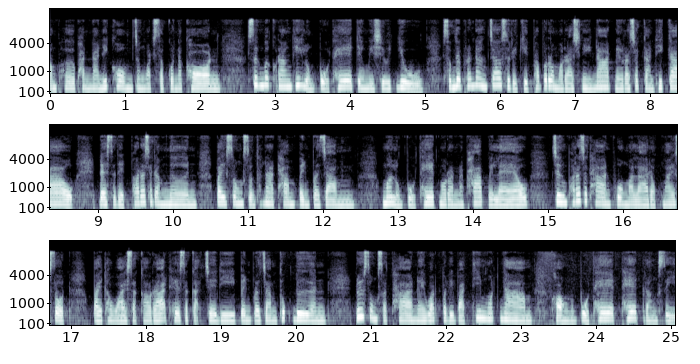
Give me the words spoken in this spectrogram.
อำเภอพันนานิคม จังหวัดสกลนคร ซึ่งเมื่อครั้งที่หลวงปู่เทศยังมีชีวิตอยู่สมเด็จพระนางเจ้าสิริกิติ์พระบรมราชินีนาถในรัชกาลที่ 9 ได้เสด็จพระราชดำเนินไปทรงสนทนาธรรมเป็นประจำ เมื่อหลวงปู่เทศมรณภาพไปแล้ว จึงพระราชทานพวงมาลาดอกไม้สด ไปถวายสักการะเทศกะเจดีเป็นประจำทุกเดือน ด้วยทรงศรัทธาในวัดปฏิบัติที่งดงามของหลวงปู่เทศเทศรังสี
